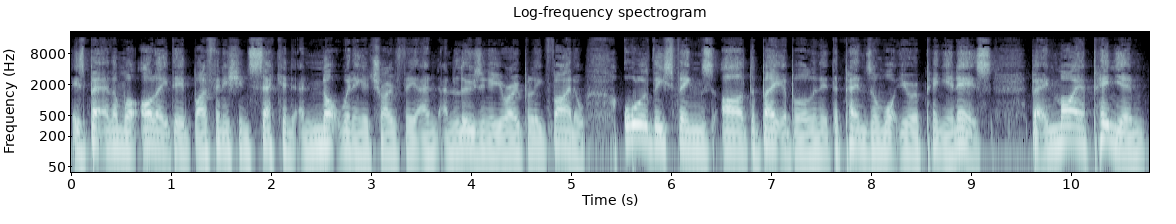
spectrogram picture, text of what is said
is better than what Ole did by finishing second and not winning a trophy and, and losing a Europa League final. All of these things are debatable and it depends on what your opinion is. But in my opinion,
